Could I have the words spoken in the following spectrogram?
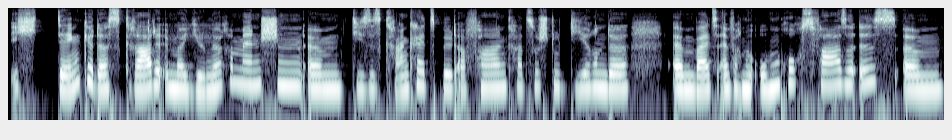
ich denke, dass gerade immer jüngere Menschen ähm, dieses Krankheitsbild erfahren, gerade so Studierende, ähm, weil es einfach eine Umbruchsphase ist. Ähm,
